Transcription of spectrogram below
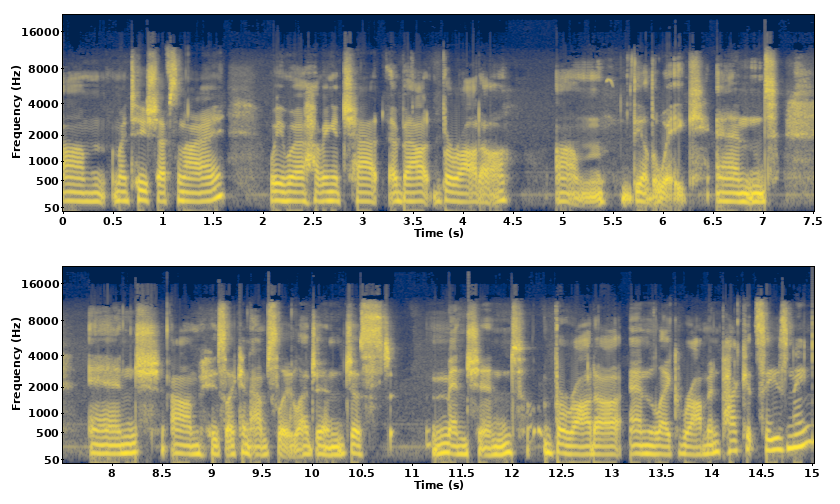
um, my two chefs and I, we were having a chat about burrata um, the other week, and Ange, um, who's like an absolute legend, just mentioned burrata and like ramen packet seasoning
